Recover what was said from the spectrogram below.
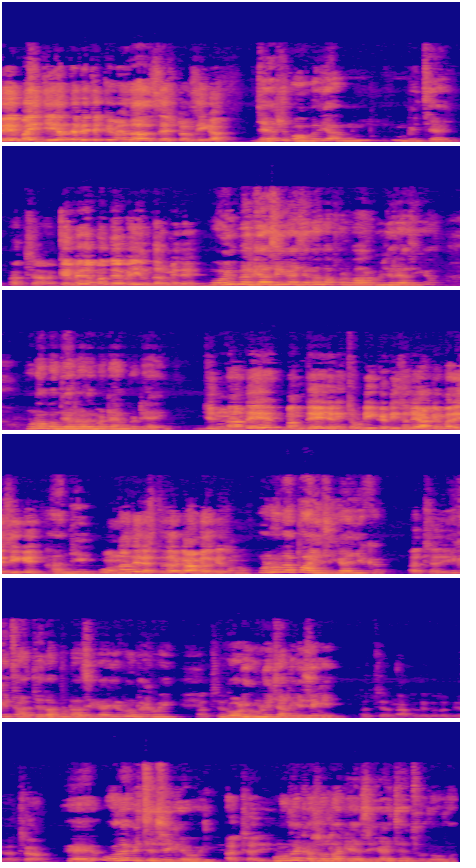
ਤੇ ਬਾਈ ਜੇਲ੍ਹ ਦੇ ਵਿੱਚ ਕਿਵੇਂ ਦਾ ਸਿਸਟਮ ਸੀਗਾ? ਜੇਲ੍ਹ ਚ ਬਹੁਤ ਵਧੀਆ ਹੈ ਅੱਛਾ ਕਿਵੇਂ ਦੇ ਬੰਦੇ ਬਈ ਅੰਦਰ ਮਿਲੇ ਉਹੀ ਮਿਲ ਗਿਆ ਸੀਗਾ ਜਿਹਨਾਂ ਦਾ ਪਰਿਵਾਰ ਗੁਜ਼ਰਿਆ ਸੀਗਾ। ਉਹਨਾਂ ਬੰਦਿਆਂ ਨਾਲ ਮੈਂ ਟਾਈਮ ਕੱਟਿਆ ਸੀ ਜਿਨ੍ਹਾਂ ਦੇ ਬੰਦੇ ਜਿਹੜੀ ਤੁਹਾਡੀ ਗੱਡੀ ਥੱਲੇ ਆ ਕੇ ਮਰੇ ਸੀਗੇ ਹਾਂਜੀ। ਉਹਨਾਂ ਦੇ ਰਿਸ਼ਤੇਦਾਰ ਗਾਹ ਮਿਲ ਗਏ ਤੁਹਾਨੂੰ? ਉਹਨਾਂ ਦਾ ਭਾਈ ਸੀਗਾ ਜੀ ਇੱਕ। ਅੱਛਾ ਜੀ। ਇੱਕ ਚਾਚੇ ਦਾ ਮੁੰਡਾ ਸੀਗਾ ਜੀ ਉਹਨਾਂ ਦਾ ਕੋਈ ਅੱਛਾ। ਗੋਲੀ ਗੋਲੀ ਚੱਲ ਗਈ ਸੀਗੀ। ਅੱਛਾ ਨੱਕ ਦੇ ਕੋਲ ਲੱਗਿਆ ਅੱਛਾ। ਤੇ ਉਹਦੇ ਵਿੱਚ ਸੀਗੇ ਹੋਈ ਅੱਛਾ ਜੀ। ਉਹਨਾਂ ਦੇ ਕਸਲ ਦਾ ਕੇਸ ਸੀਗਾ 302 ਦਾ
